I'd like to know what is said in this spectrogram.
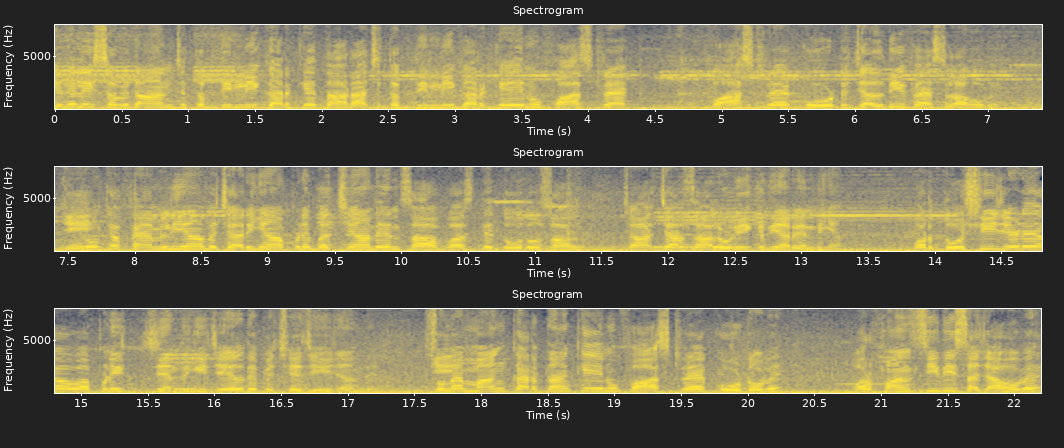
ਇਹਦੇ ਲਈ ਸੰਵਿਧਾਨ 'ਚ ਤਬਦੀਲੀ ਕਰਕੇ ਧਾਰਾ 'ਚ ਤਬਦੀਲੀ ਕਰਕੇ ਇਹਨੂੰ fast track fast track court ਜਲਦੀ ਫੈਸਲਾ ਹੋਵੇ। ਕਿਉਂਕਿ ਫੈਮਲੀਆਂ ਵਿਚਾਰੀਆਂ ਆਪਣੇ ਬੱਚਿਆਂ ਦੇ ਇਨਸਾਫ ਵਾਸਤੇ 2-2 ਸਾਲ 4-4 ਸਾਲ ਉਡੀਕਦੀਆਂ ਰਹਿੰਦੀਆਂ। ਔਰ ਦੋਸ਼ੀ ਜਿਹੜੇ ਆ ਉਹ ਆਪਣੀ ਜ਼ਿੰਦਗੀ ਜੇਲ੍ਹ ਦੇ ਪਿੱਛੇ ਜੀ ਜਾਂਦੇ। ਸੋ। ਮੈਂ ਮੰਗ ਕਰਦਾ ਕਿ ਇਹਨੂੰ ਫਾਸਟ ਟਰੈਕ ਕੋਰਟ ਹੋਵੇ ਔਰ ਫਾਂਸੀ ਦੀ ਸਜ਼ਾ ਹੋਵੇ।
